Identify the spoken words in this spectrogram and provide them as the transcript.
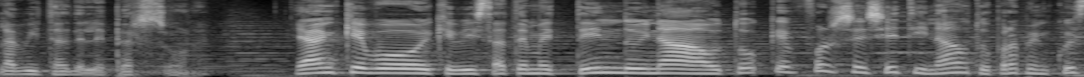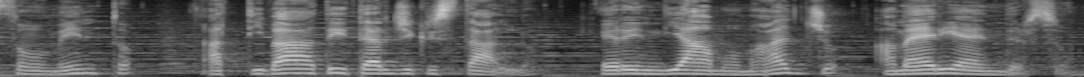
la vita delle persone. E anche voi che vi state mettendo in auto, che forse siete in auto proprio in questo momento, attivate i tergicristallo e rendiamo omaggio a Mary Anderson,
